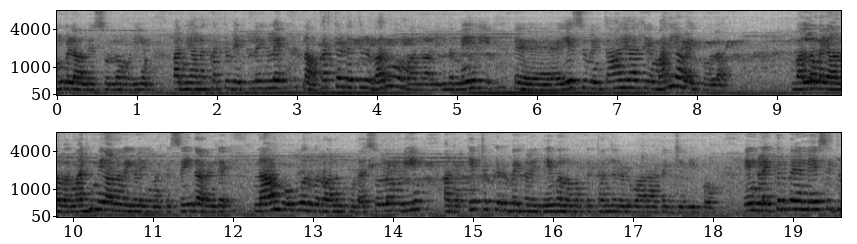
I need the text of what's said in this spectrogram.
உங்களாலே சொல்ல முடியும். அருமையான கர்த்தருடைய பிள்ளைகளே நாம் கர்த்தரிடத்தில் வருவோமானால் இந்த மேரி இயேசுவின் தாயாகிய மரியாதை போல வல்லமையானவர் மகிமையானவைகளை எனக்கு செய்தார் என்று நாம் ஒவ்வொருவராலும் கூட சொல்ல முடியும். அதற்கேற்ற கிருபைகளை தேவன் நமக்கு தந்திருடுவாராக ஜெபிப்போம். எங்களை கிருபையை நேசித்து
